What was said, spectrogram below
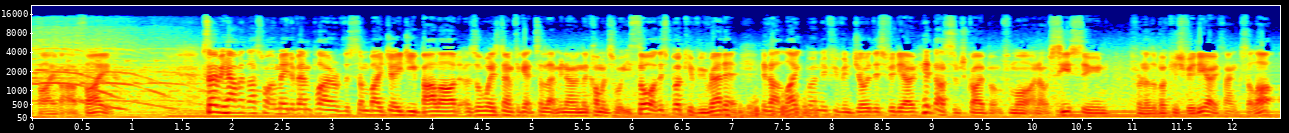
3.5 out of 5. So there we have it, that's what I made of Empire of the Sun by J.G. Ballard. As always, don't forget to let me know in the comments what you thought of this book if you read it. Hit that like button if you've enjoyed this video, hit that subscribe button for more, and I'll see you soon for another bookish video. Thanks a lot.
